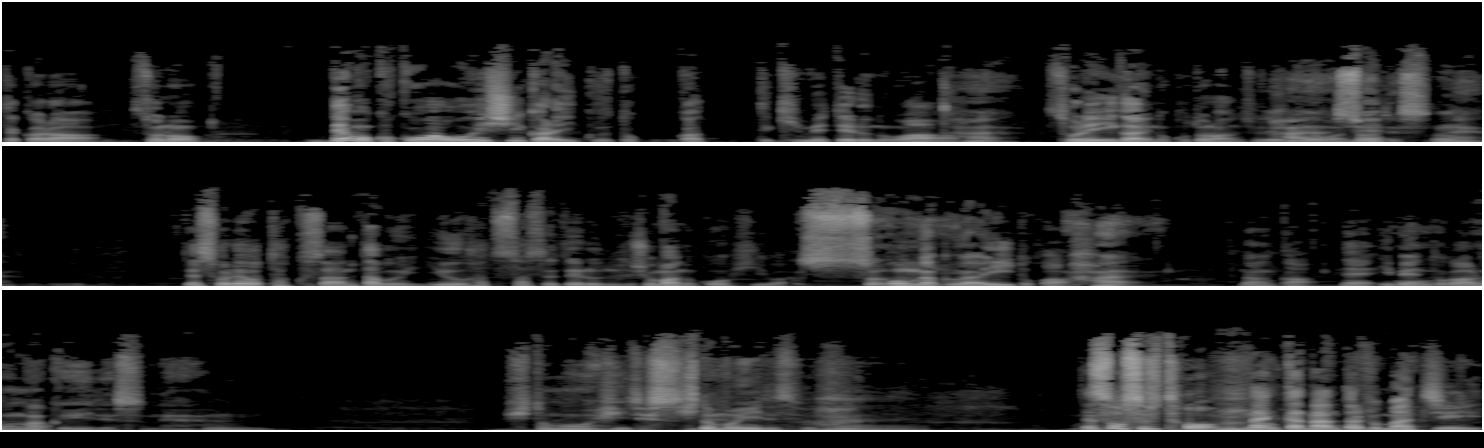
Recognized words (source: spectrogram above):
だからそのでもここは美味しいから行くとかって決めてるのは、はいそれ以外のことなんですよね、はい、要はね。そうですね、うん、でそれをたくさん多分誘発させてるんでしょ、マヌコーヒーは。音楽がいいとか、はい、なんかね、イベントがある音楽いいですね、うん、人もいいです、ね、人もいいですよね。でそうすると、なんかなんとなく街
